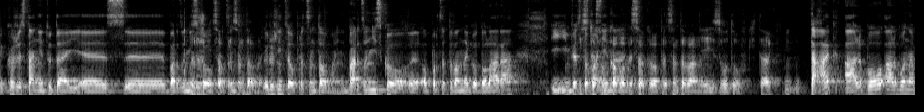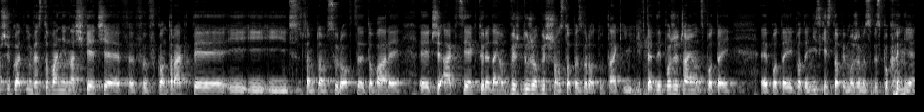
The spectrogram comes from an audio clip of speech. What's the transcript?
e, korzystanie tutaj e, z e, bardzo nisko oprocent- oprocentowań. różnicy oprocentowań, bardzo nisko e, oprocentowawanego dolara i I inwestowanie stosunkowo na, wysoko oprocentowanej złotówki, tak? tak, albo, albo na przykład inwestowanie na świecie w, w, w kontrakty i, i, i tam, tam surowce, towary czy akcje, które dają wyż, dużo wyższą stopę zwrotu. Tak? I, I wtedy pożyczając po tej, po, tej, po tej niskiej stopie możemy sobie spokojnie,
